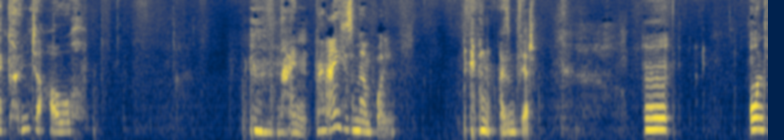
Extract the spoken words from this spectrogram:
Er könnte auch. Nein, nein, eigentlich ist er mehr ein Pony. Also ein Pferd. Und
